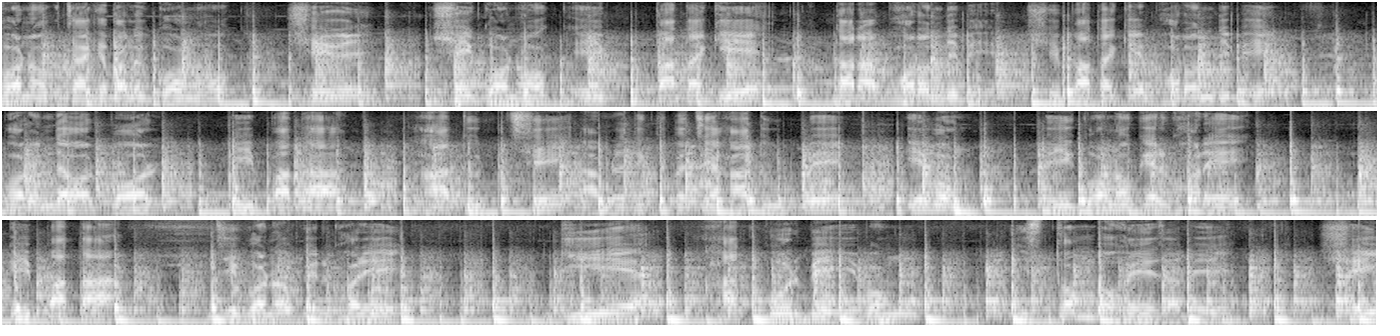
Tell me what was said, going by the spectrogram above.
গণক, যাকে বলে গণক, সে সেই গণক এই পাতাকে তারা ভরণ দেবে। সেই পাতাকে ভরণ দিবে। ভরণ দেওয়ার পর এই পাতা হাত উঠছে, আমরা দেখতে পাচ্ছি হাত উঠবে এবং এই গণকের ঘরে এই পাতা, যে গণকের ঘরে গিয়ে হাত পড়বে এবং স্তম্ভ হয়ে যাবে, সেই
